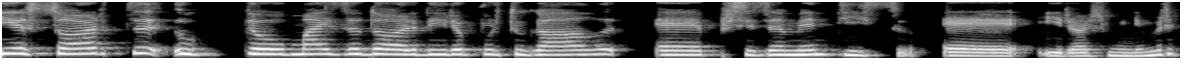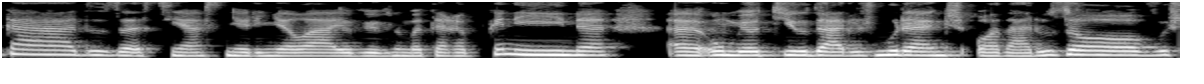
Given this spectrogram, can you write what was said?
E a sorte, o que eu mais adoro de ir a Portugal é precisamente isso: é ir aos mini mercados, assim a senhorinha lá, eu vivo numa terra pequenina, uh, o meu tio dar os morangos ou dar os ovos,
